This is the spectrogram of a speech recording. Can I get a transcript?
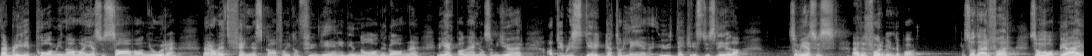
Der blir vi påminnet om hva Jesus sa, hva han gjorde. Der har vi et fellesskap, og vi kan fungere i de nådegavene ved hjelp av Den hellige ånd, som gjør at vi blir styrka til å leve ut det Kristuslivet da, som Jesus er et forbilde på. Så Derfor så håper jeg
